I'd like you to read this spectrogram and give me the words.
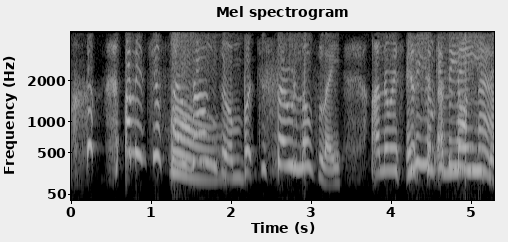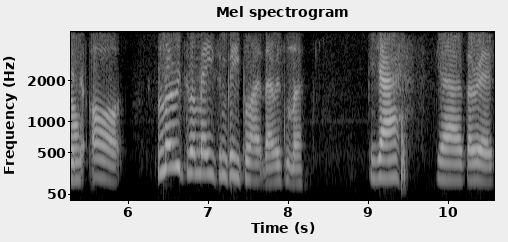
and it's just so Oh. random, but just so lovely. And there is Is just he- some is he on now? amazing, art. loads of amazing people out there, isn't there? Yes, yeah, there is,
